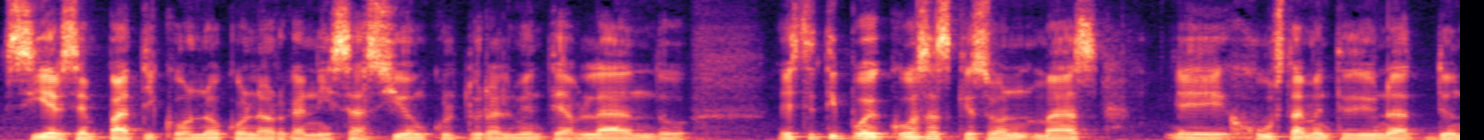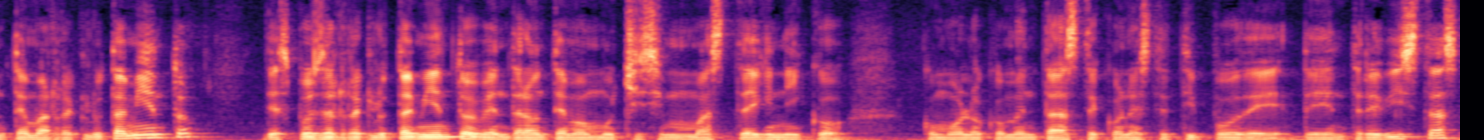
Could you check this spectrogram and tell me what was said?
si eres empático o no con la organización culturalmente hablando, este tipo de cosas que son más eh, justamente de, una, de un tema reclutamiento. Después del reclutamiento vendrá un tema muchísimo más técnico, como lo comentaste con este tipo de, entrevistas,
